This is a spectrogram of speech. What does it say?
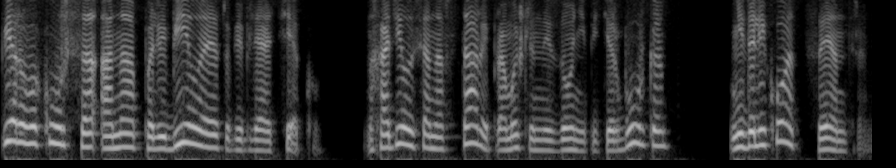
первого курса она полюбила эту библиотеку. Находилась она в старой промышленной зоне Петербурга, недалеко от центра.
